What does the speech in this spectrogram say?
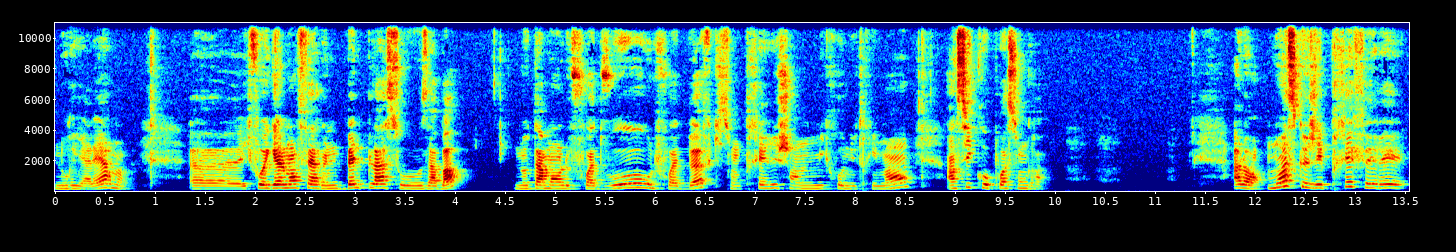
nourris à l'herbe. Euh, il faut également faire une belle place aux abats, notamment le foie de veau ou le foie de bœuf qui sont très riches en micronutriments, ainsi qu'aux poissons gras. Alors moi ce que j'ai préféré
